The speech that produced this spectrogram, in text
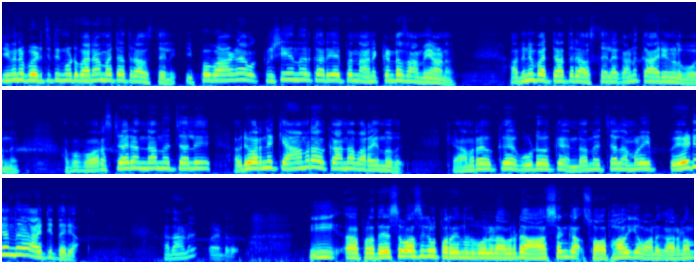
ജീവനെ പേടിച്ചിട്ട് ഇങ്ങോട്ട് വരാൻ പറ്റാത്തൊരവസ്ഥയിൽ ഇപ്പോൾ വാഴ കൃഷി ചെയ്യുന്നവർക്കറിയാം ഇപ്പം നനക്കേണ്ട സമയമാണ് അതിന് പറ്റാത്തൊരവസ്ഥയിലേക്കാണ് കാര്യങ്ങൾ പോകുന്നത്. അപ്പോൾ ഫോറസ്റ്റുകാർ എന്താണെന്ന് വെച്ചാൽ അവർ പറഞ്ഞ് ക്യാമറ വെക്കാമെന്നാണ് പറയുന്നത്. ക്യാമറ വെക്കുക കൂട് വെക്കുക എന്താണെന്ന് വെച്ചാൽ നമ്മൾ ഈ പേടിയൊന്ന് ആറ്റി തരിക അതാണ് വേണ്ടത്. ഈ പ്രദേശവാസികൾ പറയുന്നത് പോലെ അവരുടെ ആശങ്ക സ്വാഭാവികമാണ്. കാരണം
